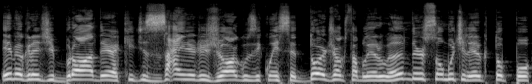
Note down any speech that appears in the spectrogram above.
E meu grande brother aqui, designer de jogos e conhecedor de jogos tabuleiro, Anderson Butileiro, que topou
